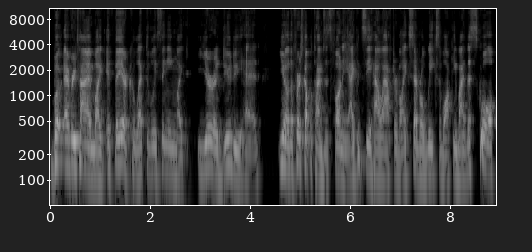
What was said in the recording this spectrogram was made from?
but every time, like if they are collectively singing like "You're a duty head," you know, the first couple times it's funny. I could see how after like several weeks of walking by this school,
